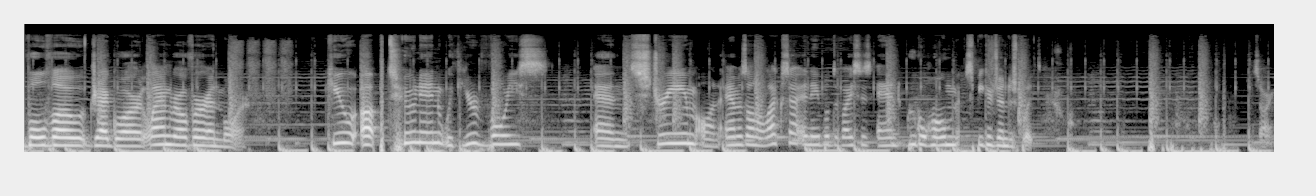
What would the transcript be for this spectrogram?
Volvo, Jaguar, Land Rover, and more. Queue up TuneIn with your voice and stream on Amazon Alexa enabled devices and Google Home speakers and displays. Sorry.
